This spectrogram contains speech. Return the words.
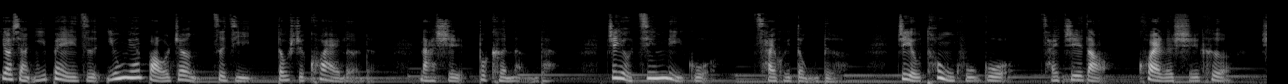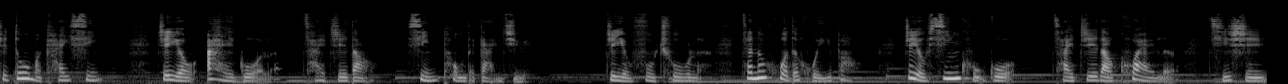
要想一辈子永远保证自己都是快乐的，那是不可能的。只有经历过，才会懂得；只有痛苦过，才知道快乐时刻是多么开心；只有爱过了。才知道心痛的感觉，只有付出了，才能获得回报；只有辛苦过，才知道快乐其实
